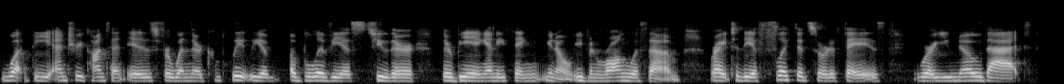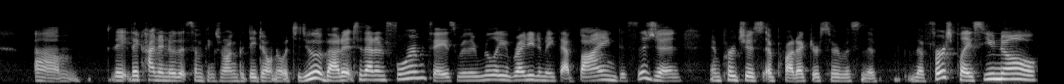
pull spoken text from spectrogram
what the entry content is for when they're completely ob- oblivious to their there being anything you know even wrong with them, right? To the afflicted sort of phase where you know that. Um, they, they kind of know that something's wrong, but they don't know what to do about it, to that informed phase where they're really ready to make that buying decision and purchase a product or service in the, in the first place. You know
